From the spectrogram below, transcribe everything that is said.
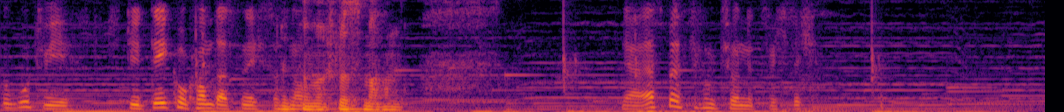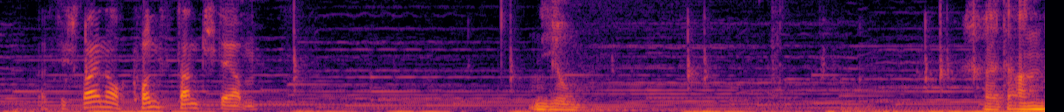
So gut wie. Die Deko kommt als nächstes dann können noch. wir Schluss machen. Ja, erstmal ist die Funktion jetzt wichtig. Dass die Schweine auch konstant sterben. Jo. Schalte an.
